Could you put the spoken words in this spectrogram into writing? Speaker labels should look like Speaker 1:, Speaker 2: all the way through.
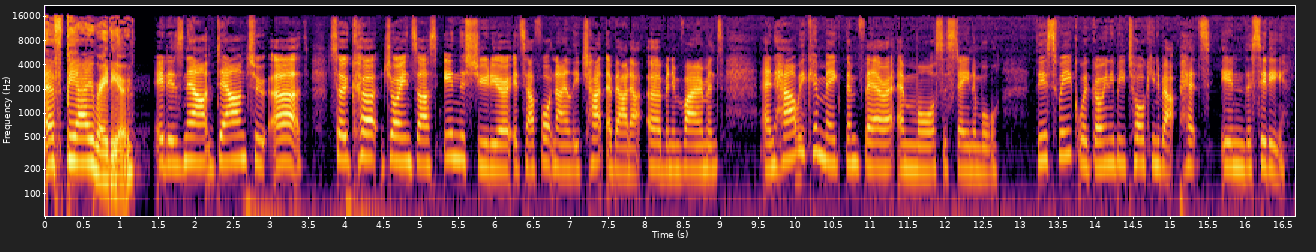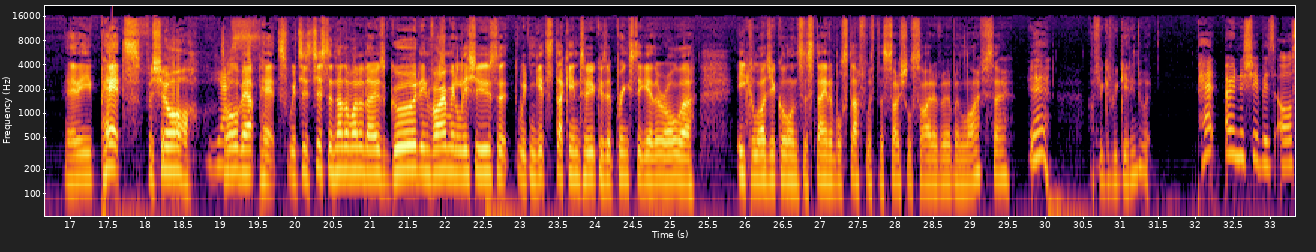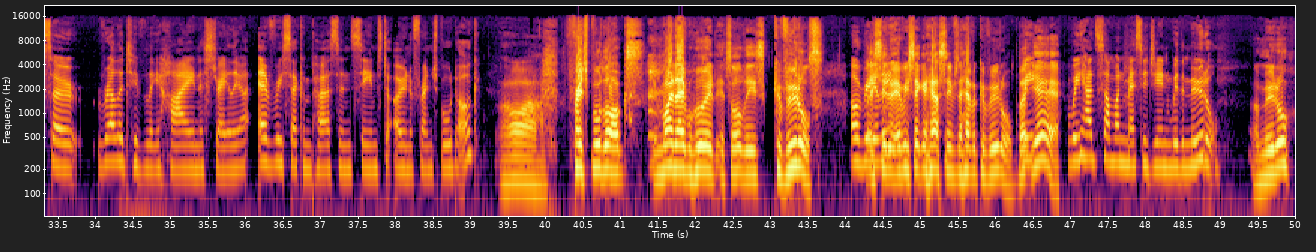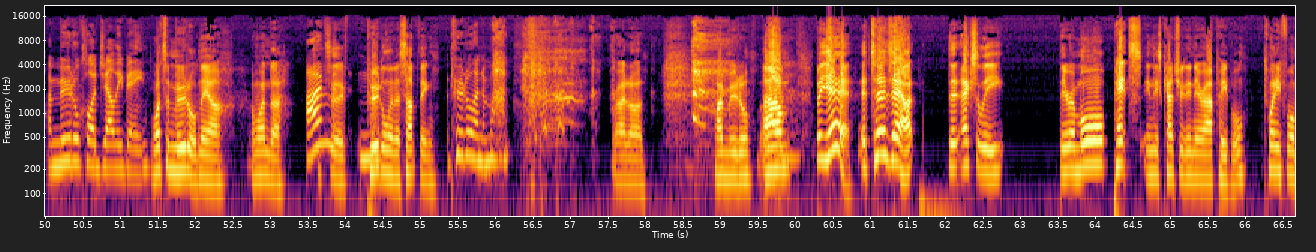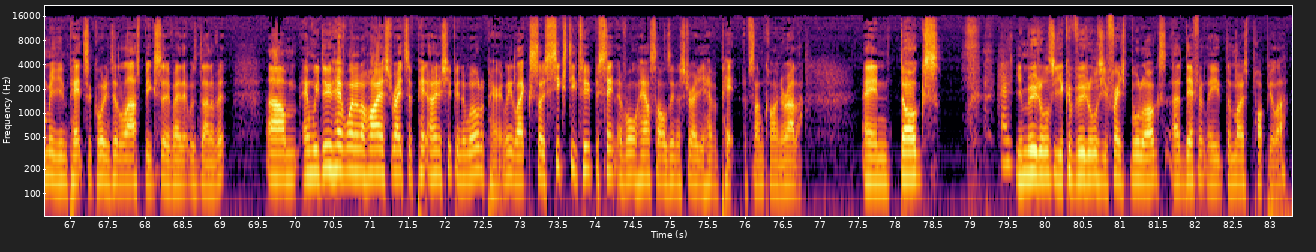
Speaker 1: FBI Radio.
Speaker 2: It is now down to earth. So Kurt joins us in the studio. It's our fortnightly chat about our urban environments and how we can make them fairer and more sustainable. This week we're going to be talking about pets in the city.
Speaker 3: Eddie, pets for sure.
Speaker 2: Yes.
Speaker 3: It's all about pets, which is just another one of those good environmental issues that we can get stuck into because it brings together all the ecological and sustainable stuff with the social side of urban life. So, yeah, I figured we'd get into it.
Speaker 2: Pet ownership is also relatively high in Australia. Every second person seems to own a French bulldog.
Speaker 3: Oh, French bulldogs. In my neighbourhood, it's all these cavoodles.
Speaker 2: Oh,
Speaker 3: They seem to,
Speaker 2: really?
Speaker 3: every second house seems to have a cavoodle. But
Speaker 2: We-
Speaker 3: yeah,
Speaker 2: We had someone message in with a moodle,
Speaker 3: a moodle.
Speaker 2: a moodle called Jelly Bean.
Speaker 3: What's a moodle now? I wonder.
Speaker 2: I'm
Speaker 3: It's a poodle and a something.
Speaker 2: a poodle and a mutt.
Speaker 3: Right on. Hi, Moodle. Um, but yeah, it turns out that actually there are more pets in this country than there are people. 24 million pets, according to the last big survey that was done of it. Um, and we do have one of the highest rates of pet ownership in the world, apparently. Like, so 62% of all households in Australia have a pet of some kind or other. And dogs, your Moodles, your Cavoodles, your French Bulldogs are definitely the most popular.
